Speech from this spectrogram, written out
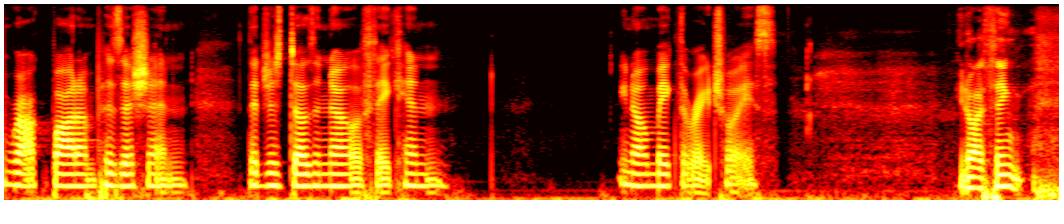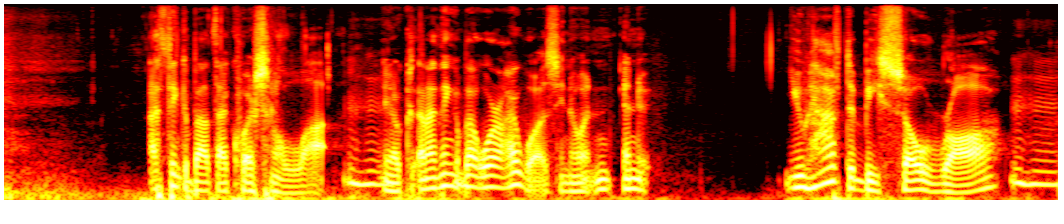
rock bottom position that just doesn't know if they can, you know, make the right choice? You know, I think I think about that question a lot. Mm-hmm. You know, and I think about where I was. You know, and and you have to be so raw Mm-hmm.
